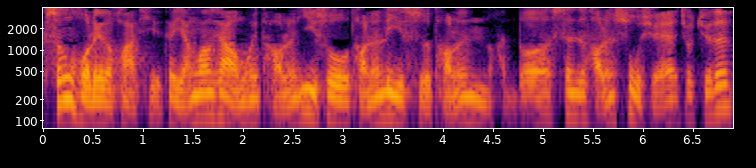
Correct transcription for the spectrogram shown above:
生活类的话题。在阳光下，我们会讨论艺术、讨论历史、讨论很多，甚至讨论数学，就觉得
